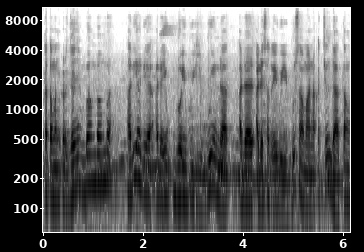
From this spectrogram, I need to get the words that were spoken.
Ke teman kerjanya. Mbak mbak mbak tadi ada ada ibu- dua ibu-ibu yang dat ada ada satu ibu-ibu sama anak kecil datang.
